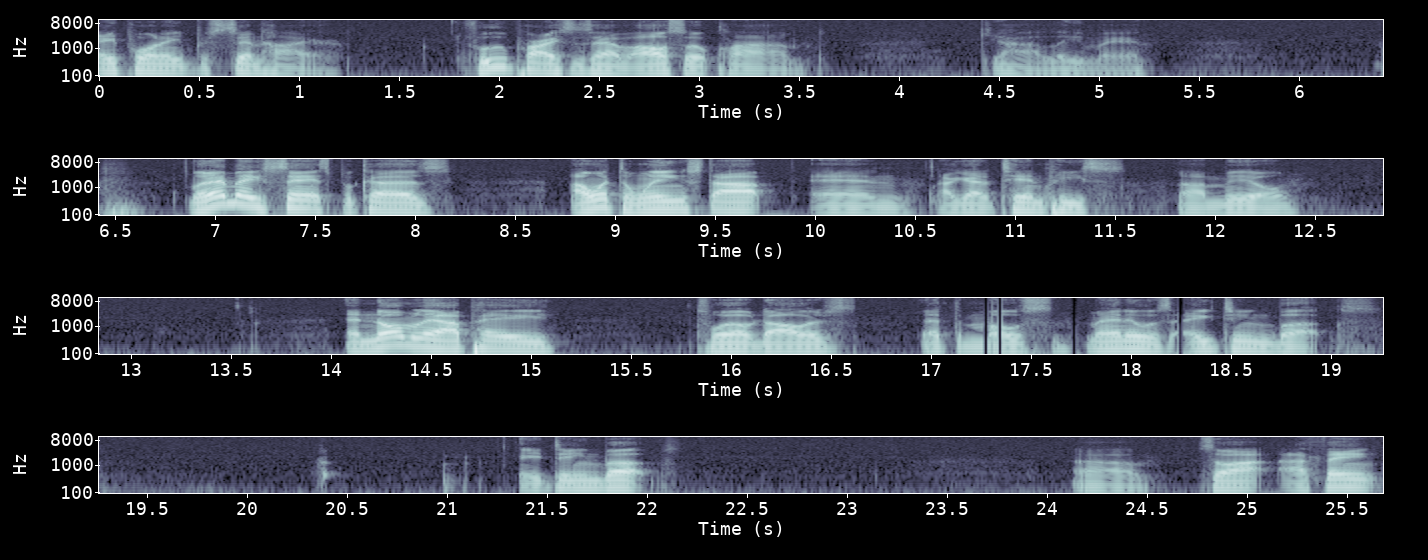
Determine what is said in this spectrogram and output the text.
8.8 percent higher. Food prices have also climbed. Golly, man. Well, that makes sense because I went to Wingstop and I got a 10 piece uh, meal. And normally I pay $12 at the most. Man, it was 18 bucks. 18 bucks. Um, so I, I think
